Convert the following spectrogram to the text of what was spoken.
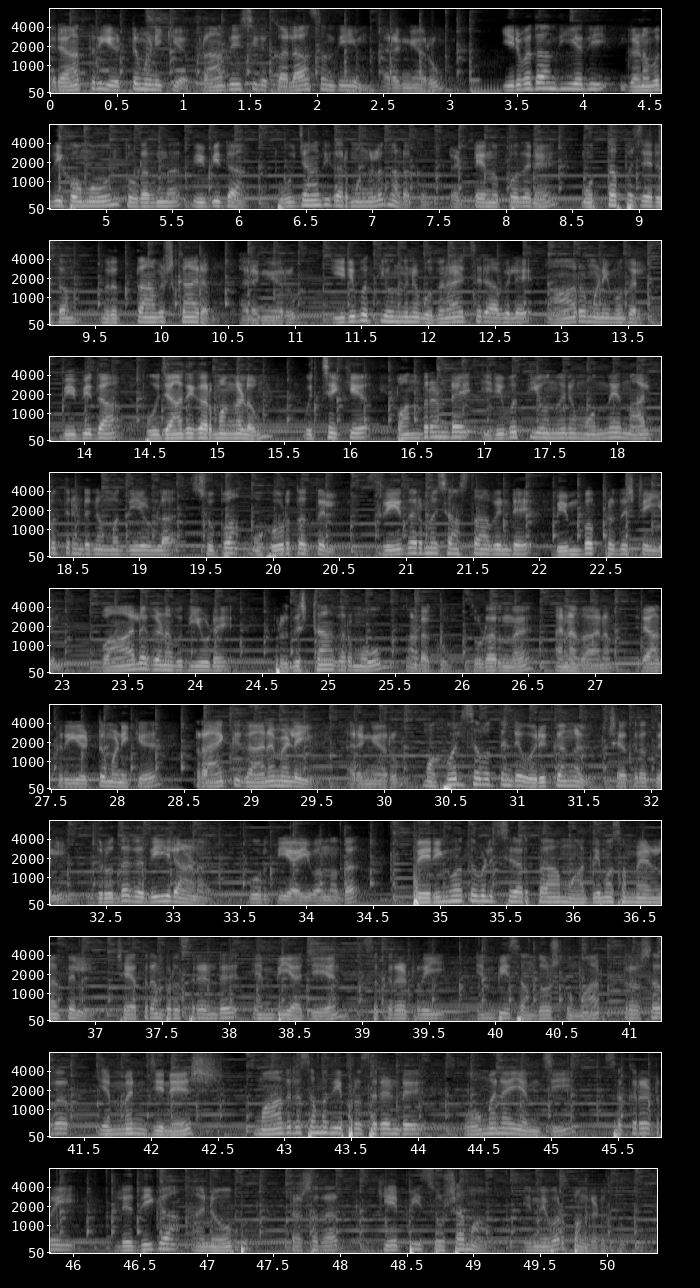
രാത്രി എട്ട് മണിക്ക് പ്രാദേശിക കലാസന്ധ്യയും അരങ്ങേറും. ഇരുപതാം തീയതി ഗണപതി ഹോമവും തുടർന്ന് വിവിധ പൂജാതി കർമ്മങ്ങളും നടക്കും. എട്ട് മുപ്പതിന് മുത്തപ്പ ചരിതം നൃത്താവിഷ്കാരം അരങ്ങേറും. ഇരുപത്തിയൊന്നിന് ബുധനാഴ്ച രാവിലെ ആറ് മണി മുതൽ വിവിധ പൂജാതി കർമ്മങ്ങളും ഉച്ചയ്ക്ക് പന്ത്രണ്ട് ഇരുപത്തിയൊന്നിനും ഒന്ന് നാൽപ്പത്തിരണ്ടിനും മധ്യയുള്ള ശുഭ മുഹൂർത്തത്തിൽ ശ്രീധർമ്മശാസ്താവിന്റെ ബിംബപ്രതിഷ്ഠയും ബാലഗണപതിയുടെ പ്രതിഷ്ഠാകർമ്മവും നടക്കും. തുടർന്ന് അന്നദാനം. രാത്രി എട്ട് മണിക്ക് ട്രാക്ക് ഗാനമേളയും അരങ്ങേറും. മഹോത്സവത്തിന്റെ ഒരുക്കങ്ങൾ ക്ഷേത്രത്തിൽ ദ്രുതഗതിയിലാണ് പൂർത്തിയായി വന്നത്. പെരിങ്ങോത്ത് വിളിച്ചു ചേർത്ത മാധ്യമ സമ്മേളനത്തിൽ ക്ഷേത്രം president M P Ajayan secretary M P Santhosh Kumar treasurer M N Jinesh മാതൃസമിതി president Omana M G secretary Lathika Anoop treasurer K P Sushama എന്നിവർ പങ്കെടുത്തു.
